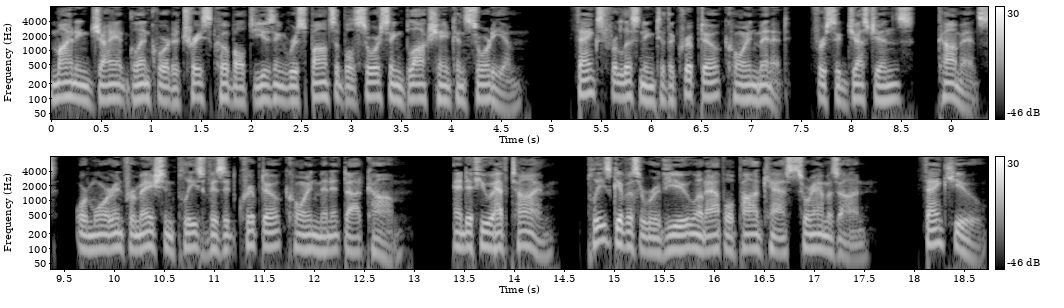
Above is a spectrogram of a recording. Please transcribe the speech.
Mining giant Glencore to trace cobalt using responsible sourcing blockchain consortium. Thanks for listening to the Crypto Coin Minute. For suggestions, comments, or more information please visit cryptocoinminute.com. And if you have time, please give us a review on Apple Podcasts or Amazon. Thank you.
